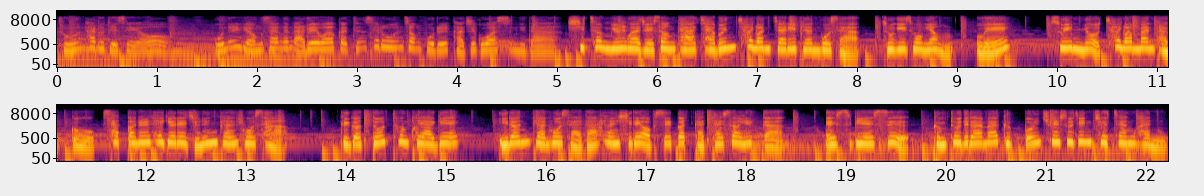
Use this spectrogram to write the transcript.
좋은 하루 되세요. 오늘 영상은 아래와 같은 새로운 정보를 가지고 왔습니다. 시청률 화제성 다 잡은 천원짜리 변호사 조기송영 왜? 수임료 천원만 받고 사건을 해결해주는 변호사 그것도 통쾌하게 이런 변호사가 현실에 없을 것 같아서일까 SBS 금토 드라마 극본 최수진 최창환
